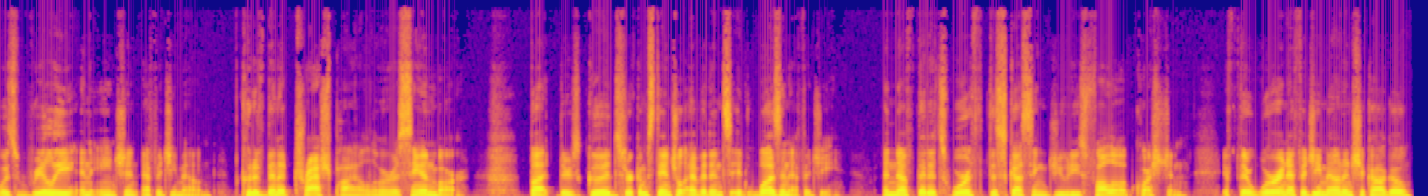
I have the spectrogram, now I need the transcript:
was really an ancient effigy mound. Could have been a trash pile or a sandbar. But there's good circumstantial evidence it was an effigy. Enough that it's worth discussing Judy's follow up question. If there were an effigy mound in Chicago,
